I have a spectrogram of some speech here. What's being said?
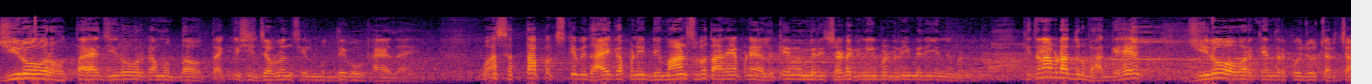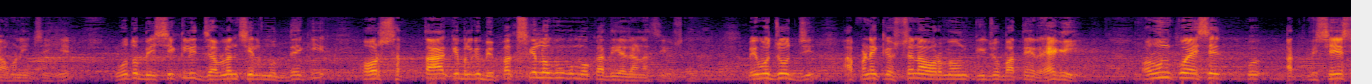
ज़ीरो ओवर होता है ज़ीरो ओवर का मुद्दा होता है। किसी ज्वलनशील मुद्दे को उठाया जाए। वहाँ सत्ता पक्ष के विधायक अपनी डिमांड्स बता रहे हैं, अपने हल्के में मेरी सड़क नहीं बन रही, मेरी ये नहीं बन रही। कितना बड़ा दुर्भाग्य है ज़ीरो ओवर के अंदर कोई जो चर्चा होनी चाहिए, वो तो बेसिकली ज्वलनशील मुद्दे की और सत्ता के, बल्कि विपक्ष के लोगों को मौका दिया जाना चाहिए उसके अंदर भाई वो जो अपने क्वेश्चन और में उनकी जो बातें रह गई और उनको ऐसे विशेष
